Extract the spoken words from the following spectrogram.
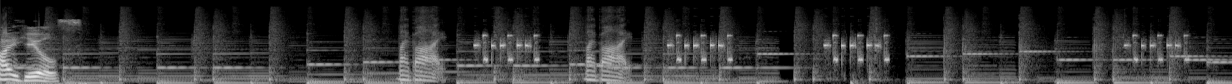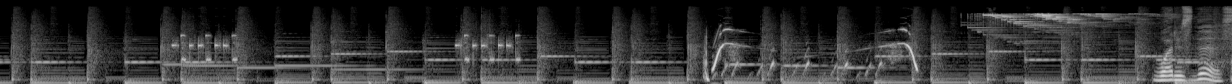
High heels. Bye bye. Bye bye. What is this?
